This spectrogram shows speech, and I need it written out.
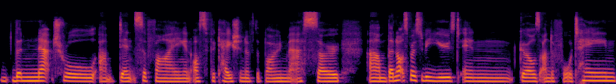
the natural um, densifying and ossification of the bone mass. So um, they're not supposed to be used in girls under 14.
